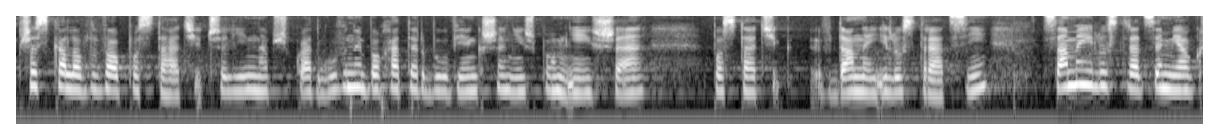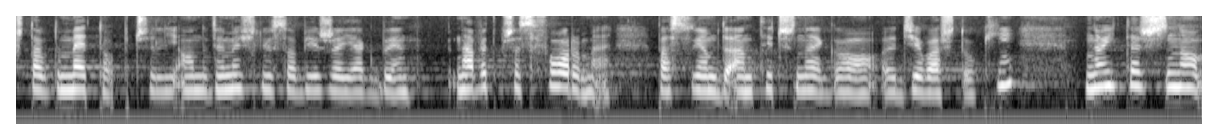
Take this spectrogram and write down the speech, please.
przeskalowywał postaci, czyli na przykład główny bohater był większy niż pomniejsze postaci w danej ilustracji. Same ilustracje miał kształt metop, czyli on wymyślił sobie, że jakby nawet przez formę pasują do antycznego dzieła sztuki. No i też no,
